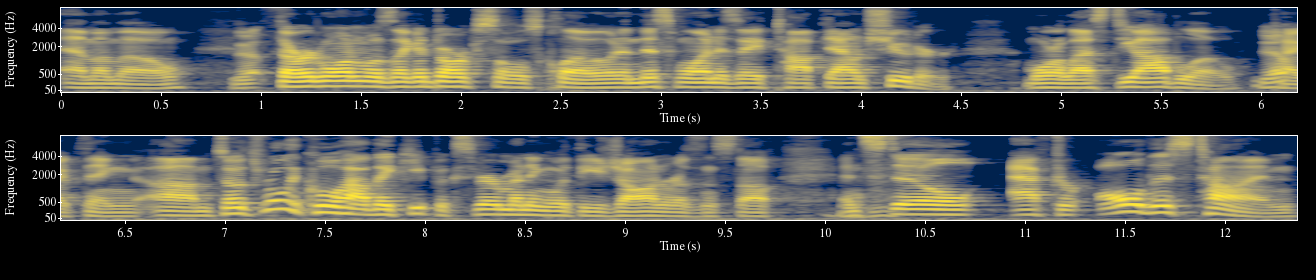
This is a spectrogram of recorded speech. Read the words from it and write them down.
MMO. Yep. Third one was like a Dark Souls clone, and this one is a top-down shooter, more or less Diablo Yep. type thing. Um, so it's really cool how they keep experimenting with these genres and stuff, and still, after all this time,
